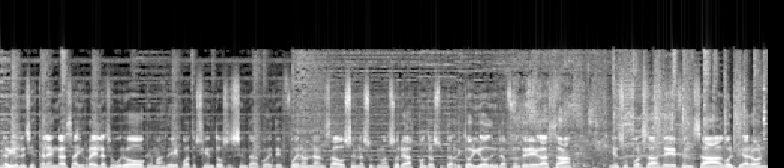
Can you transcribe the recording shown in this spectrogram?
La violencia escala en Gaza. Israel aseguró que más de 460 cohetes fueron lanzados en las últimas horas contra su territorio desde la frontera de Gaza y en sus fuerzas de defensa golpearon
